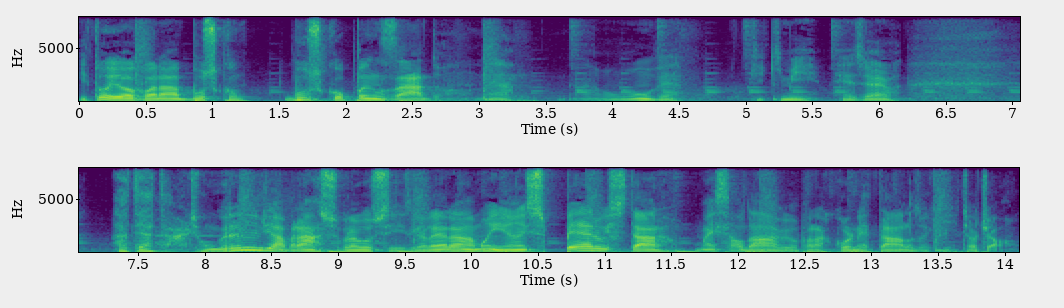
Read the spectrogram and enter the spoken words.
E tô eu agora busco buscopanzado, né? Vamos ver o que, que me reserva. Até a tarde. Um grande abraço para vocês, galera. Amanhã espero estar mais saudável para cornetá-los aqui. Tchau, tchau.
